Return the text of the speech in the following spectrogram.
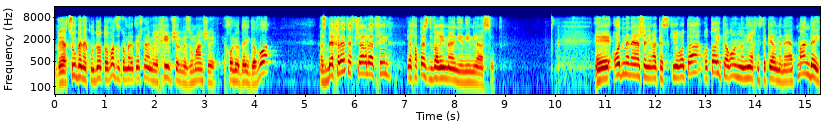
ויצאו בנקודות טובות, זאת אומרת, יש להם רכיב של מזומן שיכול להיות די גבוה, אז בהחלט אפשר להתחיל לחפש דברים מעניינים לעשות. אה, עוד מניה שאני רק אזכיר אותה, אותו עיקרון נניח נסתכל על מניית מאנדיי,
